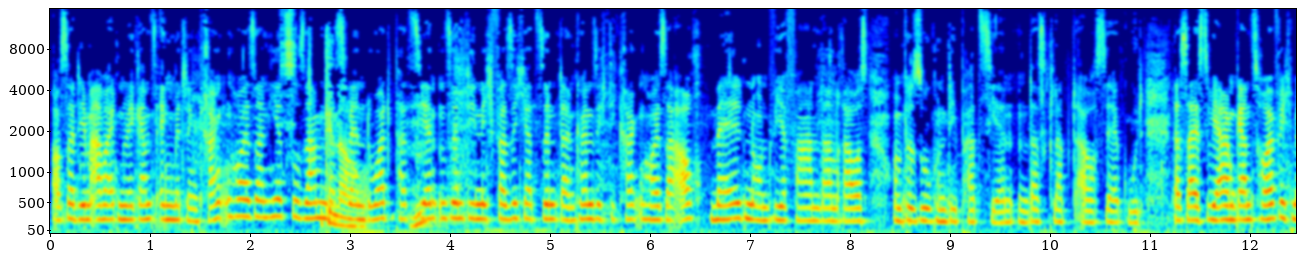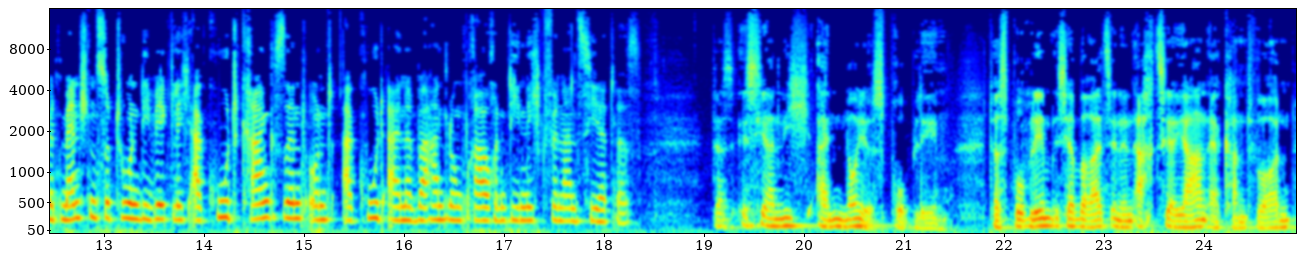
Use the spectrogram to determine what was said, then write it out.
Außerdem arbeiten wir ganz eng mit den Krankenhäusern hier zusammen, genau. dass wenn dort Patienten hm. sind, die nicht versichert sind, dann können sich die Krankenhäuser auch melden und wir fahren dann raus und besuchen die Patienten. Das klappt auch sehr gut. Das heißt, wir haben ganz häufig mit Menschen zu tun, die wirklich akut krank sind und akut eine Behandlung brauchen, die nicht finanziert ist. Das ist ja nicht ein neues Problem. Das Problem ist ja bereits in den 80er Jahren erkannt worden.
